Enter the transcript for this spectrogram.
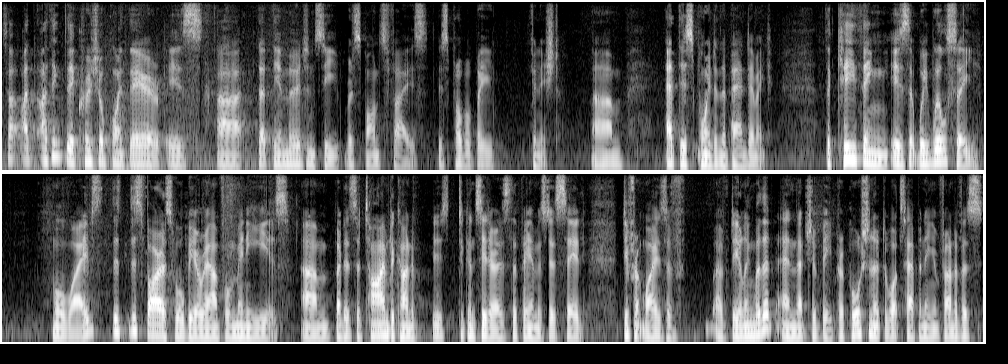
So I, I think the crucial point there is uh, that the emergency response phase is probably finished um, at this point in the pandemic. The key thing is that we will see more waves. This, this virus will be around for many years, um, but it's a time to kind of to consider, as the PM has just said, different ways of, of dealing with it, and that should be proportionate to what's happening in front of us.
